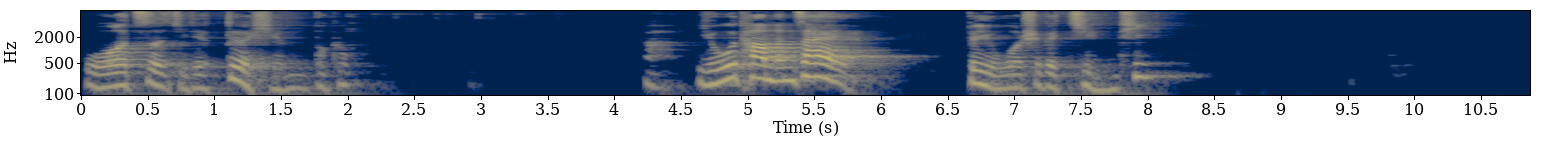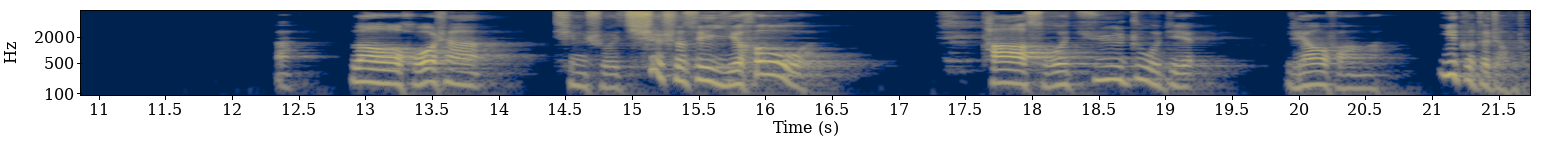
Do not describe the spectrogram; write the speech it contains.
我自己的德行不够。啊，有他们在，对我是个警惕。啊，老和尚听说七十岁以后啊，他所居住的疗房啊，一个都找不到，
